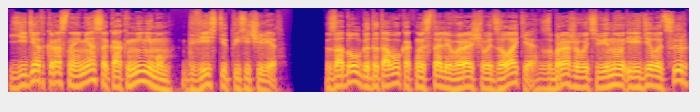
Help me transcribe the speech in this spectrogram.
едят красное мясо как минимум 200 тысяч лет. Задолго до того, как мы стали выращивать злаки, сбраживать вино или делать сыр,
